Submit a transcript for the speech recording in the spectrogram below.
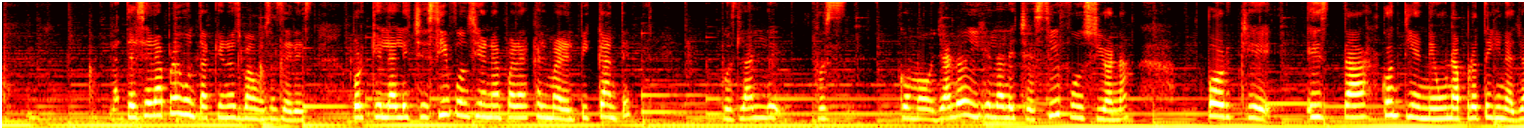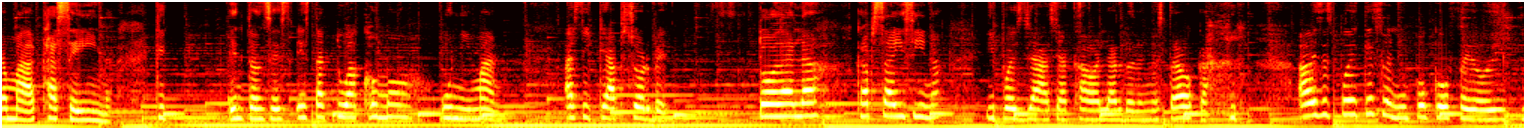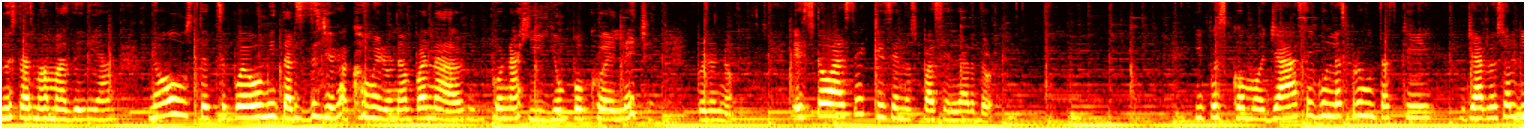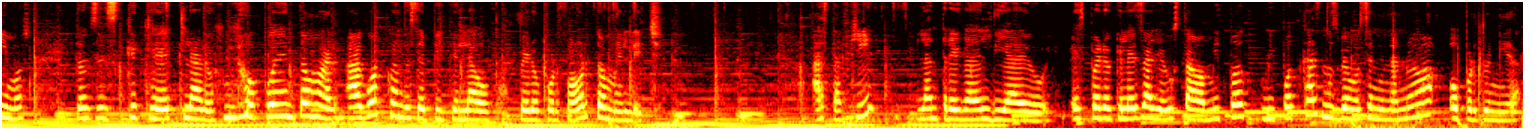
La tercera pregunta que nos vamos a hacer es, ¿por qué la leche sí funciona para calmar el picante? Pues, la pues como ya lo dije, la leche sí funciona porque esta contiene una proteína llamada caseína, que entonces esta actúa como un imán, así que absorbe toda la capsaicina y pues ya se acaba el ardor en nuestra boca. A veces puede que suene un poco feo y nuestras mamás dirían, no, usted se puede vomitar si se llega a comer una empanada con ají y un poco de leche, pero no. Esto hace que se nos pase el ardor. Y pues como ya según las preguntas que ya resolvimos, entonces que quede claro, no pueden tomar agua cuando se piquen la boca, pero por favor tomen leche. Hasta aquí la entrega del día de hoy. Espero que les haya gustado mi, mi podcast. Nos vemos en una nueva oportunidad.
